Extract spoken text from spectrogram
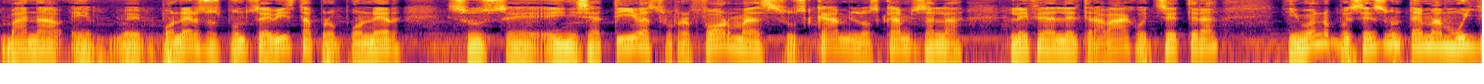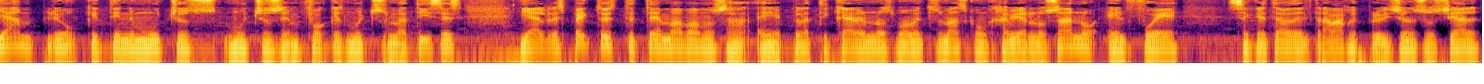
van a poner sus puntos de vista, proponer sus iniciativas, sus reformas, sus cambios, los cambios a la Ley Federal del Trabajo, etcétera y bueno, pues es un tema muy amplio que tiene muchos, muchos enfoques, muchos matices. Y al respecto de este tema vamos a eh, platicar en unos momentos más con Javier Lozano. Él fue secretario del Trabajo y Previsión Social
